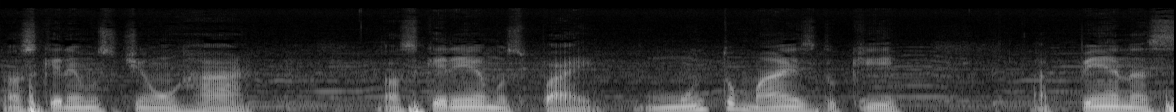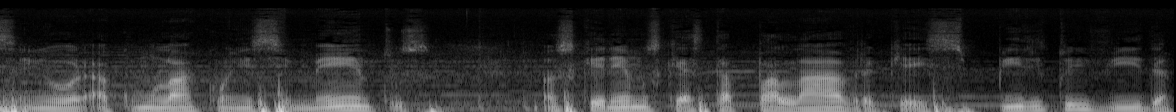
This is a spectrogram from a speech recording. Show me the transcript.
nós queremos te honrar. Nós queremos, Pai, muito mais do que apenas, Senhor, acumular conhecimentos. Nós queremos que esta palavra, que é espírito e vida,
